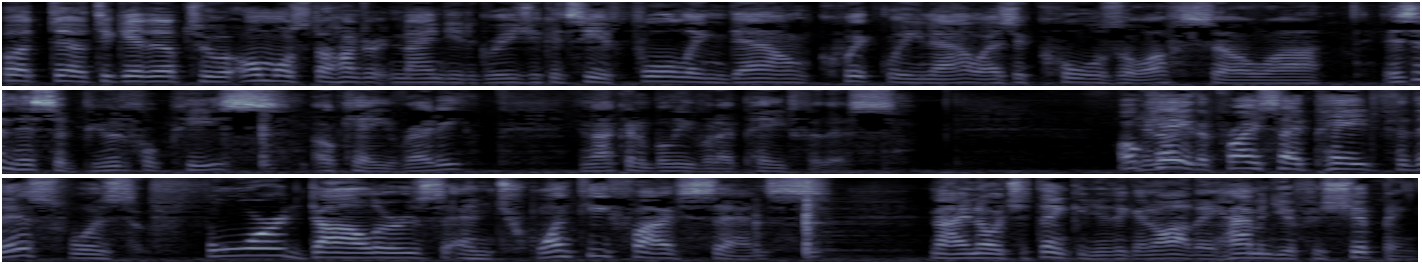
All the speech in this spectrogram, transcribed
but uh, to get it up to almost 190 degrees. You can see it falling down quickly now as it cools off. So uh, isn't this a beautiful piece? Okay, you ready? You're not going to believe what I paid for this. Okay, the price I paid for this was $4.25 now, I know what you're thinking. You're thinking, oh, they hammered you for shipping.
